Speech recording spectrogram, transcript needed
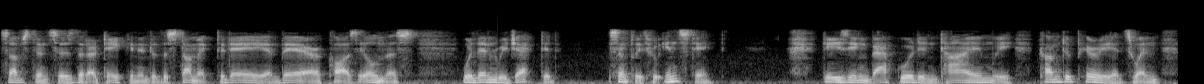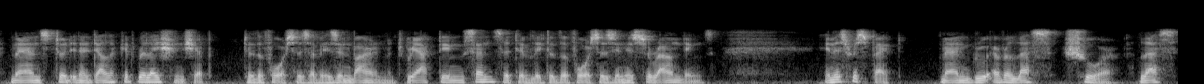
Substances that are taken into the stomach today and there cause illness were then rejected simply through instinct. Gazing backward in time, we come to periods when man stood in a delicate relationship to the forces of his environment, reacting sensitively to the forces in his surroundings. In this respect, man grew ever less sure, less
